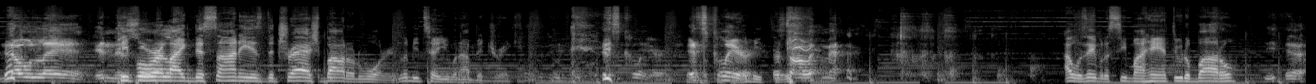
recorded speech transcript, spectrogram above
no lead in this. People were like, Dasani is the trash bottled water. Let me tell you what I've been drinking. "It's clear. It's clear. That's all that matters." I was able to see my hand through the bottle. Yeah,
